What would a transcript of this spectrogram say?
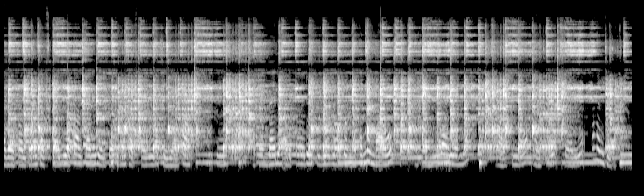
അതേപോലെ തന്നെ സബ്സ്ക്രൈബ് ചെയ്യാത്ത ആൾക്കാർ തീർച്ചയായിട്ടും സബ്സ്ക്രൈബ് ചെയ്ത് ചെയ്യുക കേട്ടോ. ഓക്കെ അപ്പോൾ എന്തായാലും അടുത്ത ഒരു പുതിയ വ്ലോഗ് ഉടനെ തന്നെ ഉണ്ടാവും. എല്ലാവരും ഒന്ന് ചെയ്യുക ലൈക്ക് ഷെയർ ചെയ്യുക കമന്റ് ചെയ്യുക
